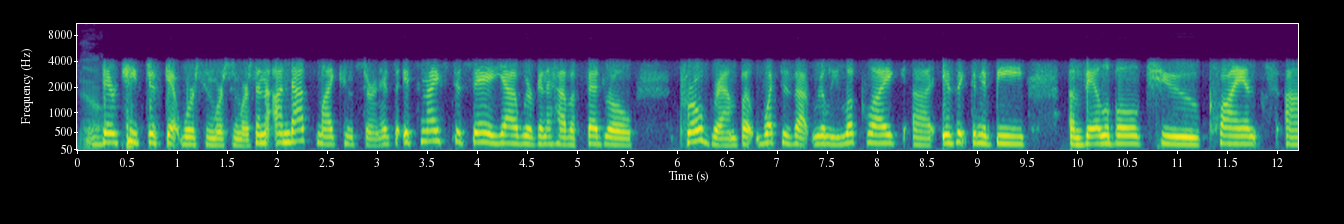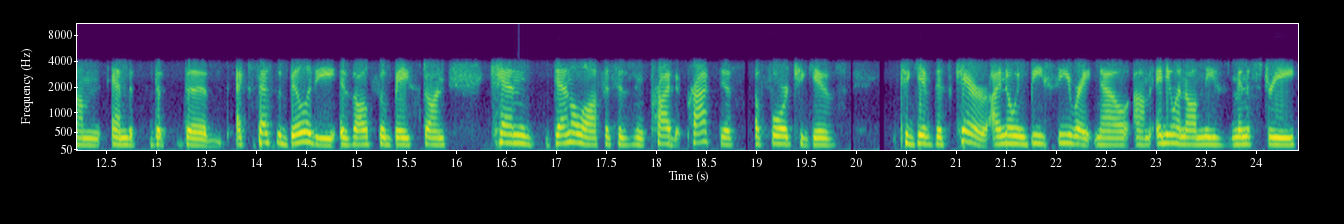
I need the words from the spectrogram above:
their teeth just get worse and worse and worse. And, and that's my concern. It's it's nice to say, yeah, we're going to have a federal program, but what does that really look like? Uh, is it going to be available to clients? Um, and the, the, the accessibility is also based on can dental offices in private practice afford to give to give this care. I know in BC right now, um, anyone on these ministry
